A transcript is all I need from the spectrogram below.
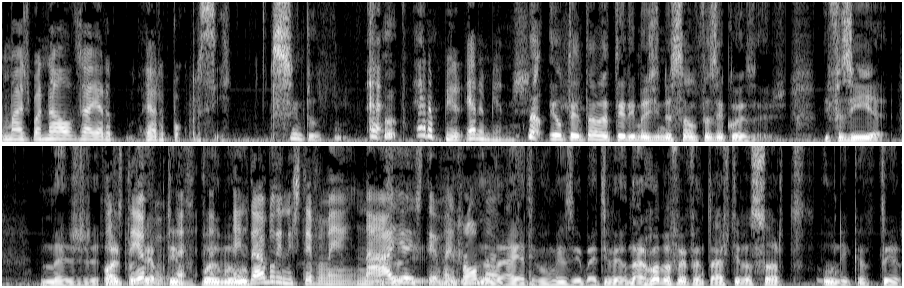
mais banal já era, era pouco para si. Sim, é, era, era menos. Não, eu tentava ter imaginação de fazer coisas. E fazia. Mas, olha, por exemplo, tive. Em Dublin, esteve em, na Haia, esteve em Roma. Na Haia tive um mês e meio. Tive, na Roma foi fantástico, tive a sorte única de ter.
